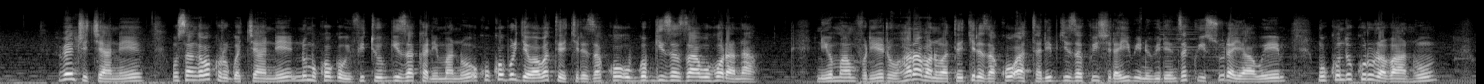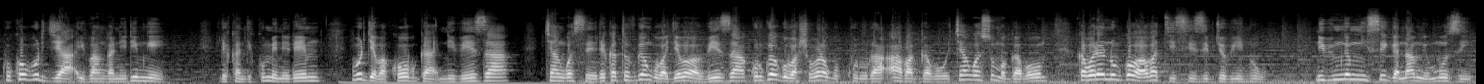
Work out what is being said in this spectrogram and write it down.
Benshi cyane usanga bakururwa cyane n'umukobwa wifitiye ubwiza karemano kuko burya baba batekereza ko ubwo bwiza azaba uhorana. Niyo mpamvu rero hari abantu batekereza ko atari byiza kwishyiraho ibintu birenze ku isura yawe ngo ukunde ukurura abantu kuko burya ibanga ni rimwe. Reka ndikumenere burya abakobwa ni beza cyangwa se reka tuvuge ngo bajye baba beza ku rwego bashobora gukurura abagabo cyangwa se umugabo kabone n'ubwo baba batisize ibyo bintu. Ni bimwe mwisiga namwe muzi.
